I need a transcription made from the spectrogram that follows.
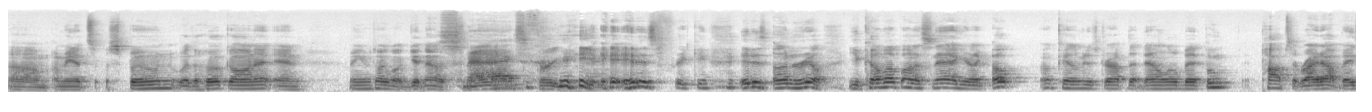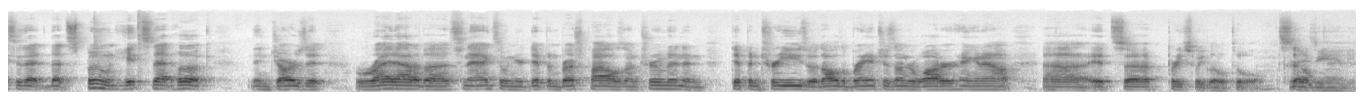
um, I mean it's a spoon with a hook on it, and I mean you talk about getting out of snags. Snags free. it is freaking. It is unreal. You come up on a snag, and you're like, oh, okay, let me just drop that down a little bit. Boom, pops it right out. Basically, that that spoon hits that hook and jars it right out of a snag. So when you're dipping brush piles on Truman and dipping trees with all the branches underwater hanging out, uh, it's a pretty sweet little tool. So. Crazy Andy.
